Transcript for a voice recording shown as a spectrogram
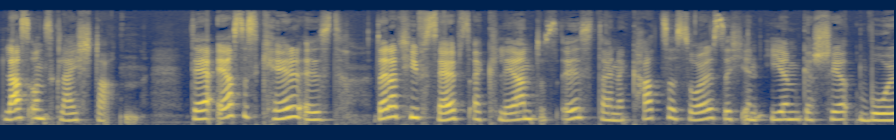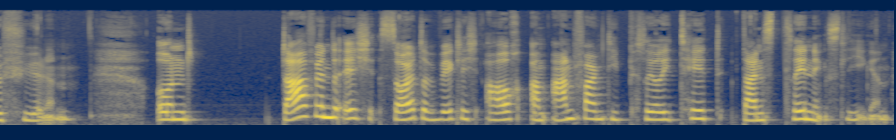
Lass uns gleich starten. Der erste Skill ist relativ selbsterklärend. Das ist, deine Katze soll sich in ihrem Geschirr wohlfühlen. Und da finde ich, sollte wirklich auch am Anfang die Priorität deines Trainings liegen.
